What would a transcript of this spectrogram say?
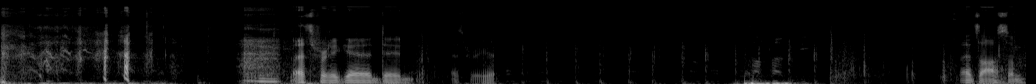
That's pretty good, dude. That's pretty good. That's awesome.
